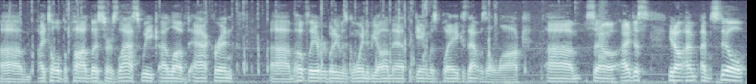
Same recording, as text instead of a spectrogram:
Um, I told the pod listeners last week I loved Akron. Um, hopefully, everybody was going to be on that. The game was played because that was a lock. Um, so I just, you know, I'm, I'm, still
